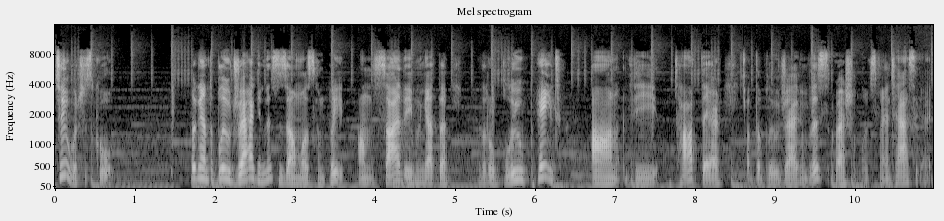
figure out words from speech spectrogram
too, which is cool. Looking at the blue dragon, this is almost complete. On the side, they even got the little blue paint on the top there of the blue dragon. But this restaurant looks fantastic. It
